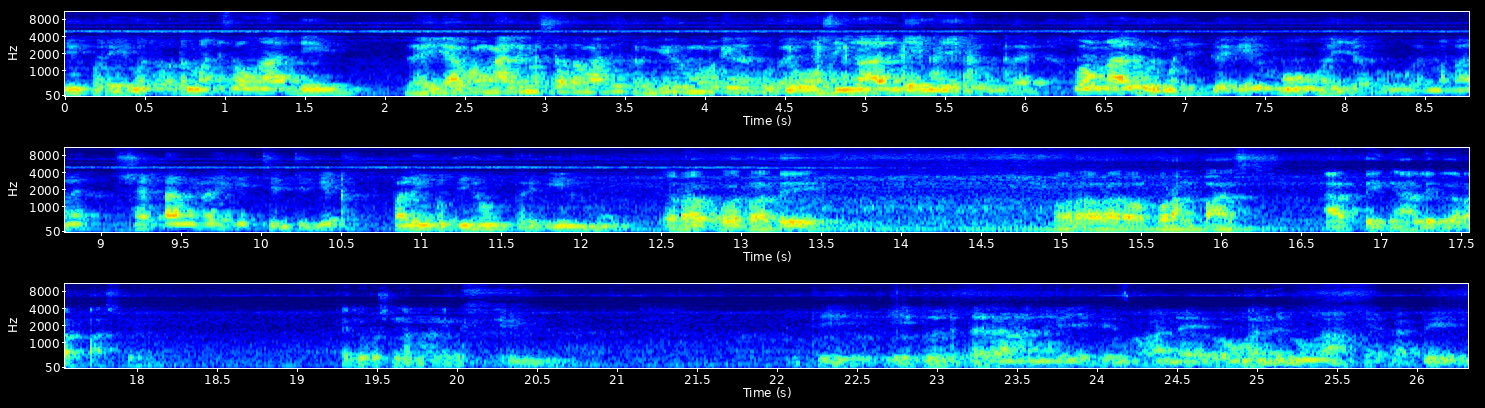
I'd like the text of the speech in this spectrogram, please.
sing berilmu otomatis wong ngalim. Lah iya wong alim mesti otomatis berilmu Ya, kudu wong sing ngalim ya kuwi. Wong kuwi mesti duwe ilmu, oh iya kuwi. Makane setan kaya iki jin-jin iki paling penting wong berilmu. Ora berarti ora ora kurang pas. Arti ngalim itu ora pas. Kayak lurus namanya ini. Jadi iku keterangannya kaya iki. Makane wong ngalim wong akeh tapi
